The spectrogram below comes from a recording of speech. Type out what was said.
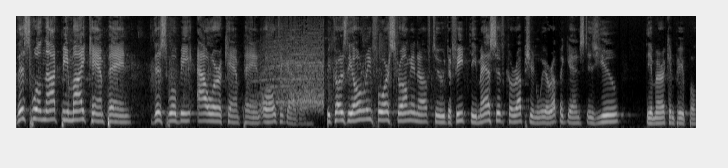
This will not be my campaign. This will be our campaign all together. Because the only force strong enough to defeat the massive corruption we are up against is you, the American people.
